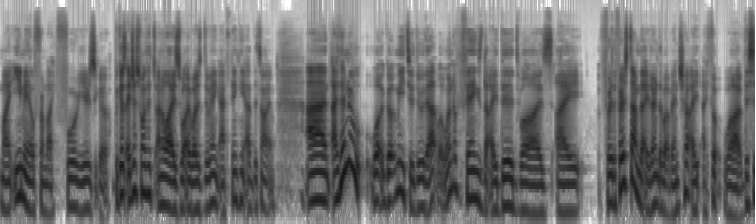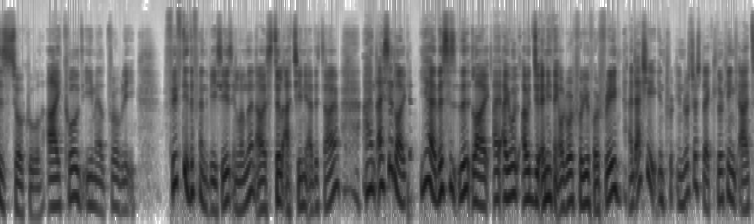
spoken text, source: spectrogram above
my email from like four years ago because I just wanted to analyze what I was doing and thinking at the time. And I don't know what got me to do that, but one of the things that I did was I, for the first time that I learned about venture, I, I thought, wow, this is so cool. I cold emailed probably 50 different VCs in London. I was still at uni at the time. And I said, like, yeah, this is this, like, I, I, would, I would do anything. I would work for you for free. And actually, in, in retrospect, looking at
